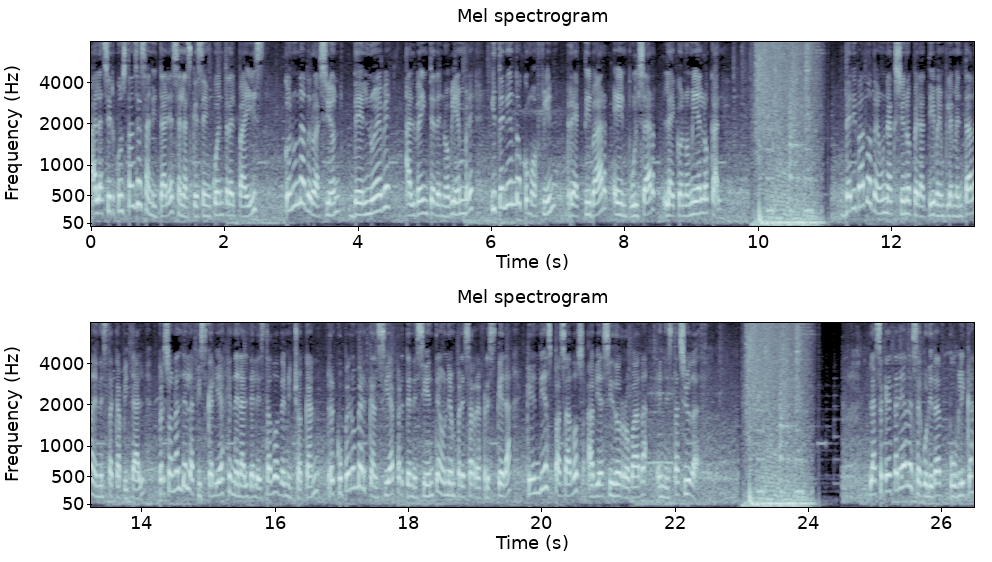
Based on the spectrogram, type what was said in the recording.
a las circunstancias sanitarias en las que se encuentra el país con una duración del 9 al 20 de noviembre y teniendo como fin reactivar e impulsar la economía local. Derivado de una acción operativa implementada en esta capital, personal de la Fiscalía General del Estado de Michoacán recuperó mercancía perteneciente a una empresa refresquera que en días pasados había sido robada en esta ciudad. La Secretaría de Seguridad Pública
